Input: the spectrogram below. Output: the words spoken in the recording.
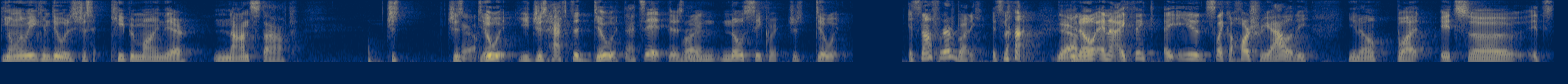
The only way you can do it is just keep your mind there nonstop. Just just Yeah. do it. You just have to do it. That's it. There's Right. n- no secret. Just do it. It's not for everybody. It's not. Yeah. You know, and I think uh, it's like a harsh reality, you know, but it's uh it's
